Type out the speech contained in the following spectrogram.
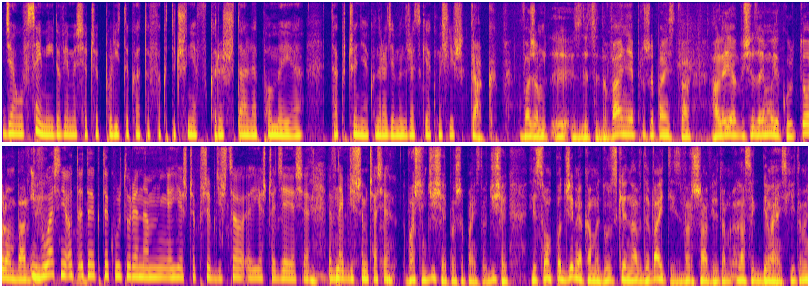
działo w Sejmie i dowiemy się, czy polityka to faktycznie w krysztale pomyje. Tak czy nie, Konradzie Mędrzecki, jak myślisz? Tak, uważam y, zdecydowanie, proszę Państwa, ale ja się zajmuję kulturą bardziej. I właśnie o te, te, tę kulturę nam jeszcze przybliż. Co e, jeszcze dzieje się w najbliższym czasie? Właśnie dzisiaj, proszę Państwa, dzisiaj jest, są podziemia kamedulskie na Wdewajtis w Warszawie, tam Lasek Bielański, tam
